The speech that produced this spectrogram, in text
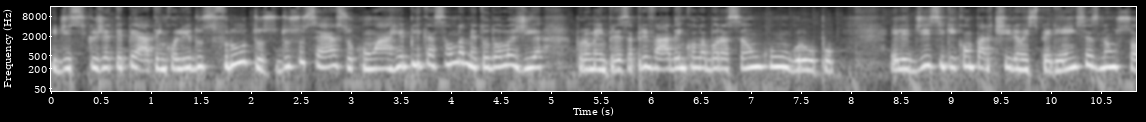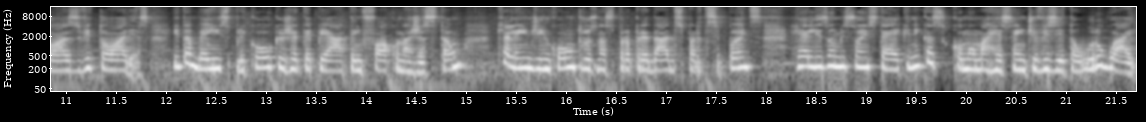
e disse que o GTPA tem colhido os frutos do sucesso com a replicação da metodologia por uma empresa privada em colaboração com o grupo. Ele disse que compartilham experiências, não só as vitórias, e também explicou que o GTPA tem foco na gestão, que além de encontros nas propriedades participantes, realizam missões técnicas, como uma recente visita ao Uruguai,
